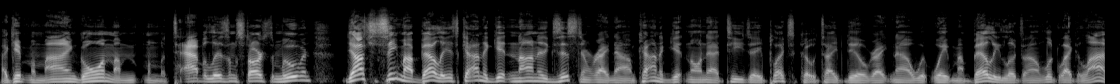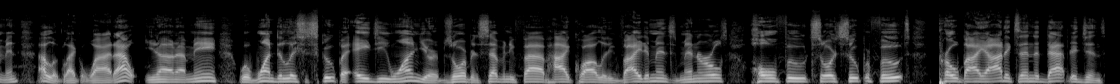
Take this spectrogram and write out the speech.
I get my mind going. My, my metabolism starts to moving. Y'all should see my belly. It's kind of getting non-existent right now. I'm kind of getting on that TJ Plaxico type deal right now. With way my belly looks, I don't look like a lineman. I look like a wide out. You know what I mean? With one delicious scoop of AG1, you're absorbing 75 high-quality vitamins, minerals, whole food source superfoods, probiotics, and adaptogens.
